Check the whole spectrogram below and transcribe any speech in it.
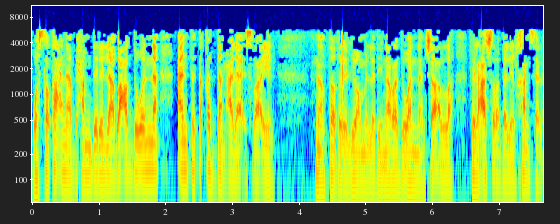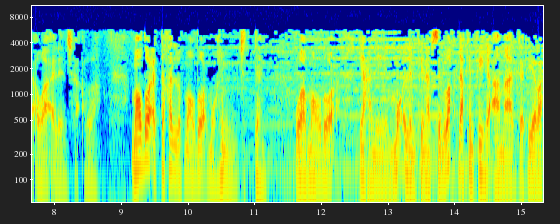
واستطعنا بحمد لله بعض دولنا أن تتقدم على إسرائيل. ننتظر اليوم الذي نرى دولنا إن شاء الله في العشرة بل الخمسة الأوائل إن شاء الله. موضوع التخلف موضوع مهم جدا وموضوع يعني مؤلم في نفس الوقت لكن فيه آمال كثيرة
